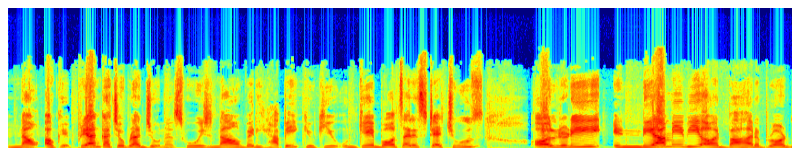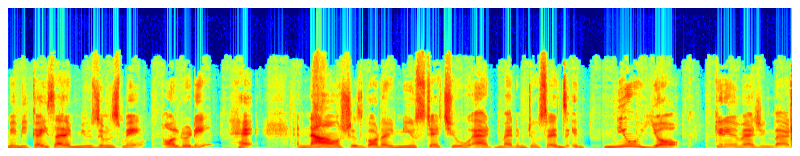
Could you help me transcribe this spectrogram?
Now, okay, Priyanka Chopra Jonas, who is now very happy क्योंकि उनके बहुत सारे statues ऑलरेडी इंडिया में भी और बाहर अब्रॉड में भी कई सारे म्यूजियम्स में ऑलरेडी है। And now she is got a new statue at Madame Tussauds in New York can you imagine that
